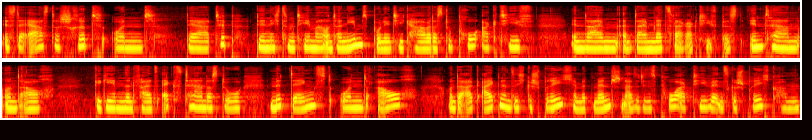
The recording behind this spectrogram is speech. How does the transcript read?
ist der erste Schritt und der Tipp, den ich zum Thema Unternehmenspolitik habe, dass du proaktiv in deinem, in deinem Netzwerk aktiv bist, intern und auch gegebenenfalls extern, dass du mitdenkst und auch und da eignen sich Gespräche mit Menschen, also dieses proaktive ins Gespräch kommen,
